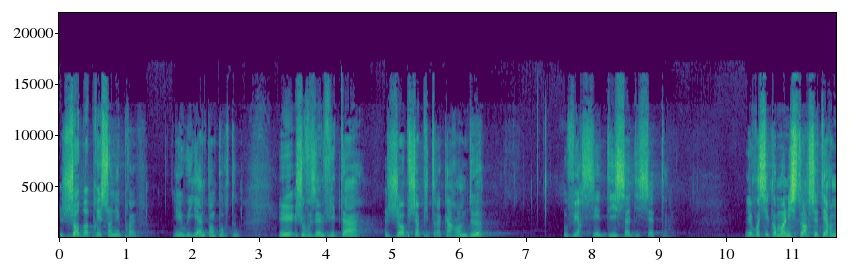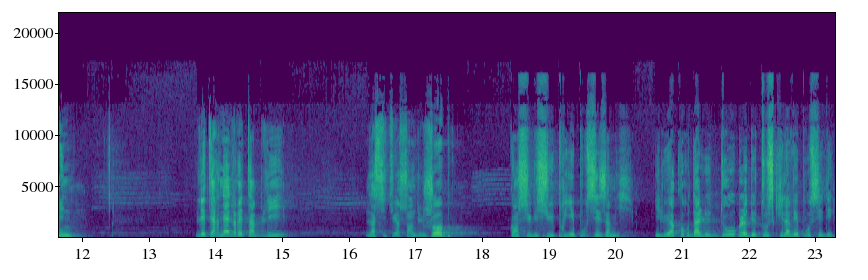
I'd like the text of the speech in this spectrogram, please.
Job après son épreuve. Et oui, il y a un temps pour tout. Et je vous invite à Job chapitre 42 versets 10 à 17. Et voici comment l'histoire se termine. L'Éternel rétablit la situation de Job quand celui-ci eut prié pour ses amis. Il lui accorda le double de tout ce qu'il avait possédé.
